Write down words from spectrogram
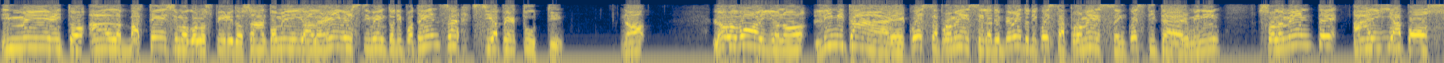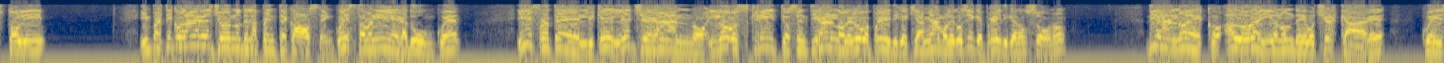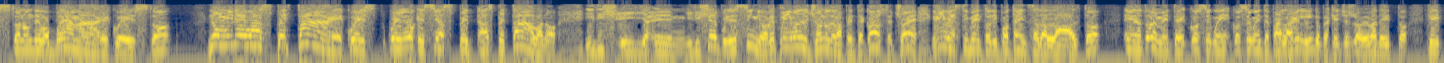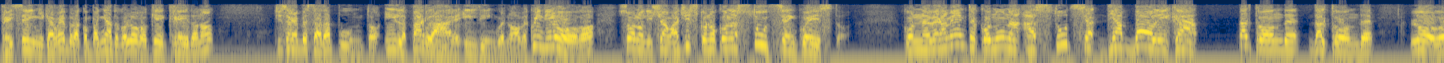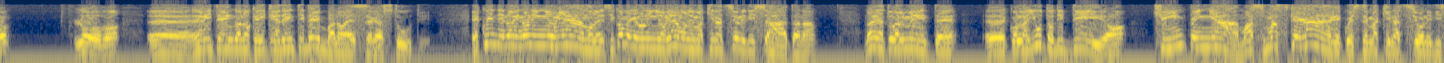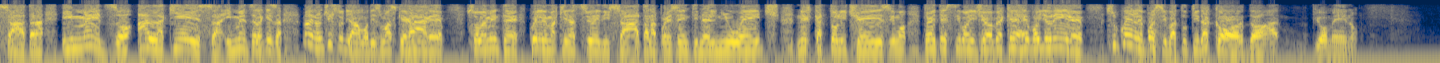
in merito al battesimo con lo Spirito Santo, o meglio al rivestimento di potenza, sia per tutti. No, loro vogliono limitare questa promessa e l'adempimento di questa promessa in questi termini solamente agli apostoli, in particolare il giorno della Pentecoste. In questa maniera, dunque, i fratelli che leggeranno i loro scritti o sentiranno le loro prediche, chiamiamole così, che prediche non sono, diranno, ecco, allora io non devo cercare questo, non devo bramare questo, non mi devo aspettare questo, quello che si aspe, aspettavano i, i, eh, i, discepoli del Signore prima del giorno della Pentecoste, cioè rivestimento di potenza dall'alto e naturalmente conseguente, conseguente parlare in lingua perché Gesù aveva detto che tra i segni che avrebbero accompagnato coloro che credono ci sarebbe stato appunto il parlare in lingue nuove. Quindi loro sono, diciamo, agiscono con astuzia in questo, con veramente con una astuzia diabolica. D'altronde, d'altronde, loro, loro eh, ritengono che i credenti debbano essere astuti. E quindi noi non ignoriamo, siccome che non ignoriamo le macchinazioni di Satana, noi naturalmente eh, con l'aiuto di Dio ci impegniamo a smascherare queste macchinazioni di Satana in mezzo alla Chiesa, in mezzo alla Chiesa. Noi non ci studiamo di smascherare solamente quelle macchinazioni di Satana presenti nel New Age, nel cattolicesimo, tra i testimoni di Geova, perché eh, voglio dire, su quelle poi si va tutti d'accordo, eh, più o meno.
